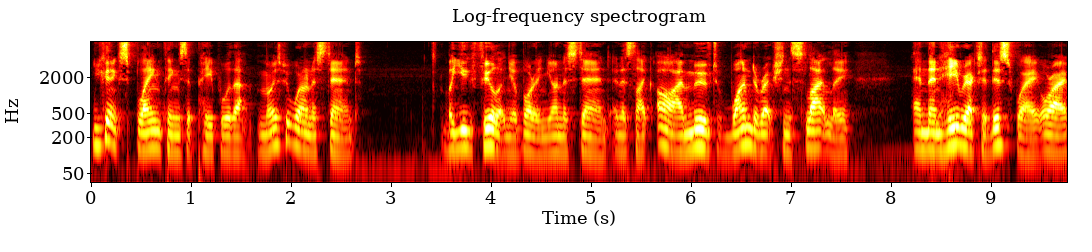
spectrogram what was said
you can explain things to people that most people won't understand but you feel it in your body and you understand and it's like oh i moved one direction slightly and then he reacted this way, or I,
